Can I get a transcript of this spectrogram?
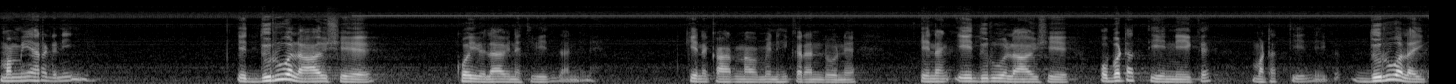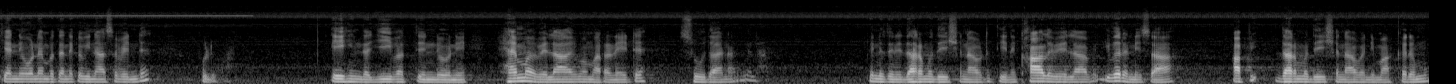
මම මේ අරගෙනන්නේ. ඒ දුරුවල ආයුෂය කොයි වෙලා නැතිවේද දන්නේ නෑ. කියන කාරණාව මෙනෙහි කරන්න ඕනෑ එනම් ඒ දුරුවල ආයුෂයේ ඔබටත් තියෙන්නේ එක මටත් තියෙන්නේ එක. දුරුවලයි කියන්නේ ඕනැම තැනක විනාස වෙන්ඩ පුළුවන්. ඒ හින්ද ජීවත්වෙන්ඩ ඕනේ හැම වෙලාම මරණයට සූදානන් වෙලා. පිනතනි ධර්ම දේශනාවට තියෙන කාල වේලාව ඉවර නිසා අපි ධර්ම දේශනාව නිමා කරමු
